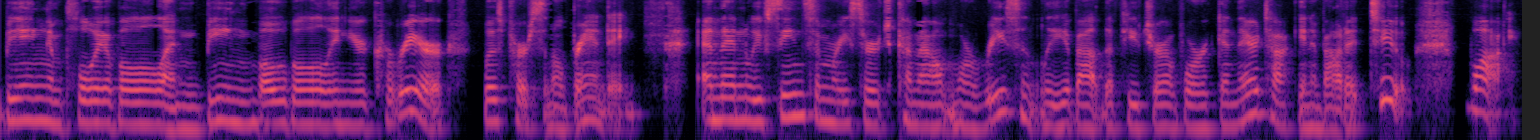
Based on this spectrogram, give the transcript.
being employable and being mobile in your career was personal branding. And then we've seen some research come out more recently about the future of work, and they're talking about it too. Why?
